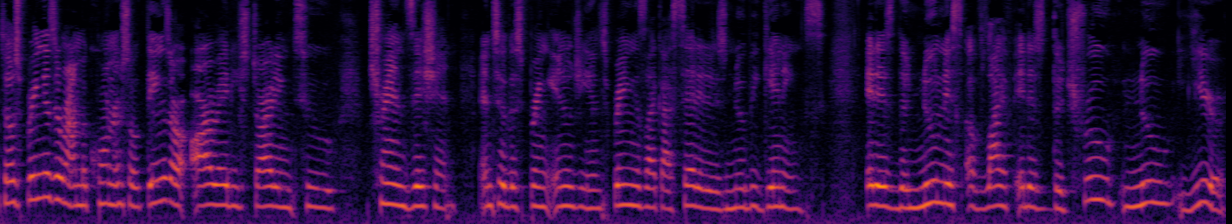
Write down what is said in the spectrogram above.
So spring is around the corner, so things are already starting to transition into the spring energy. And spring is like I said, it is new beginnings. It is the newness of life. It is the true new year.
